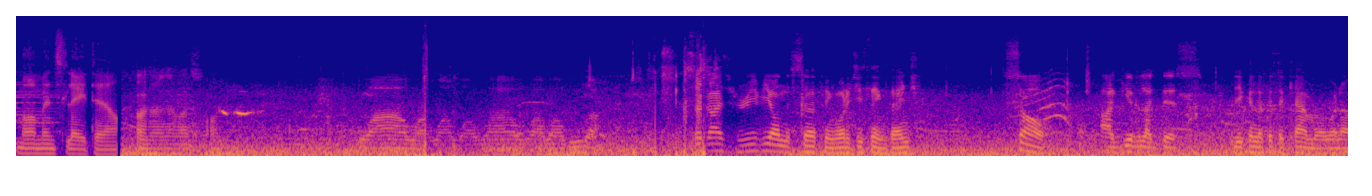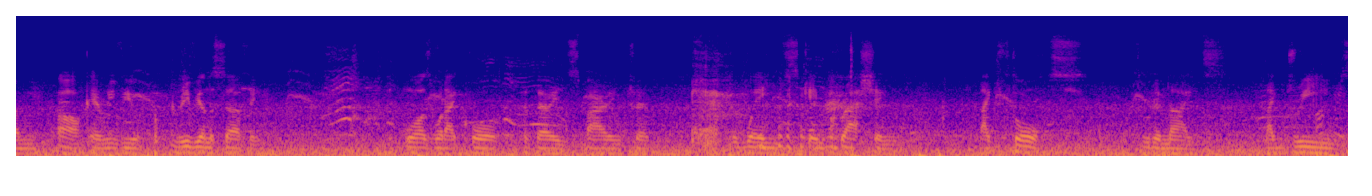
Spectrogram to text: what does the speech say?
moments later. Oh no, that was on. Wow, wow, wow, wow, wow, wow, wow, wow. So guys, review on the surfing. What did you think, Benj? So, I'll give it like this. You can look at the camera when I'm. Oh, okay, review. Review on the surfing. Was what I call a very inspiring trip. The waves came crashing like thoughts through the night, like dreams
